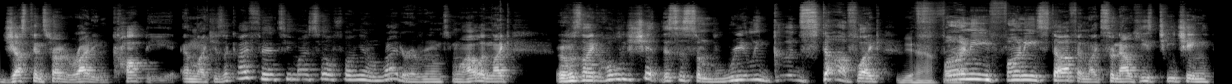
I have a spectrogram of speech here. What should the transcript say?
Justin started writing copy, and like he's like, I fancy myself a you know writer every once in a while, and like it was like holy shit this is some really good stuff like yeah. funny funny stuff. And like so now he's teaching.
